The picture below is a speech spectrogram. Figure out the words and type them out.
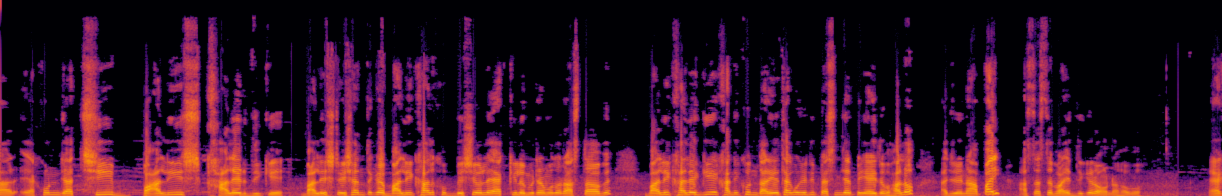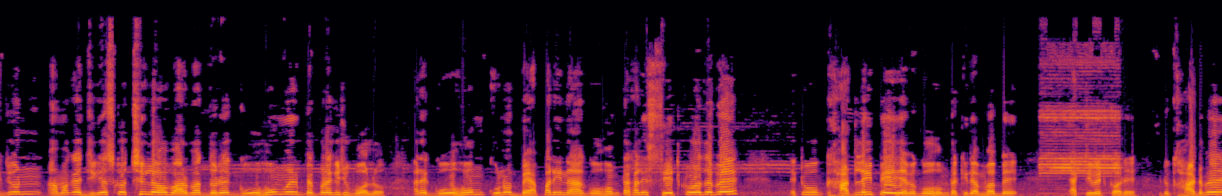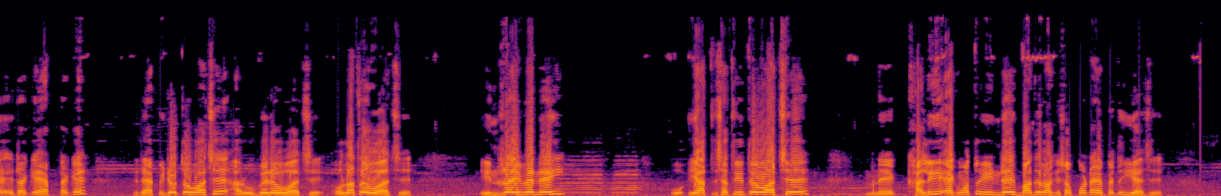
আর এখন যাচ্ছি বালিশ খালের দিকে। বালি স্টেশন থেকে বালি খাল খুব বেশি হলে এক কিলোমিটার মতো রাস্তা হবে। বালি খালে গিয়ে খানিক্ষণ দাঁড়িয়ে থাকব যদি প্যাসেঞ্জার পেয়ে যাই তো ভালো, আর যদি না পাই, আস্তে আস্তে বাড়ির দিকে রওনা হব। একজন আমাকে জিজ্ঞেস করছিল বারবার ধরে, গো হোমের ব্যাপারে কিছু বলো? আরে গো হোম কোনো ব্যাপারই না, গো হোমটা খালি সেট করে দেবে, একটু ঘাটলেই পেয়ে যাবে, গো হোমটা কীরমভাবে অ্যাক্টিভেট করে। একটু ঘাটবে, এটাকে অ্যাপটাকে র্যাপিডোতেও আছে, আর উবেরেও আছে ওলাতেও আছে। ইনড্রাইভে নেই। ও যাত্রী সাথীতেও আছে। মানে খালি একমাত্র ইনড্রাইভ বাদে বাকি সব কটা অ্যাপেতেই আছে।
